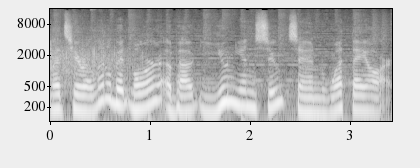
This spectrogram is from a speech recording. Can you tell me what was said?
Let's hear a little bit more about union suits and what they are.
